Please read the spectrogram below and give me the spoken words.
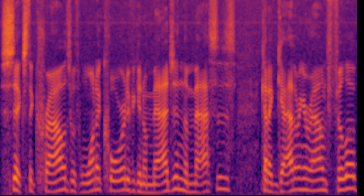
6. The crowds, with one accord, if you can imagine the masses kind of gathering around Philip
